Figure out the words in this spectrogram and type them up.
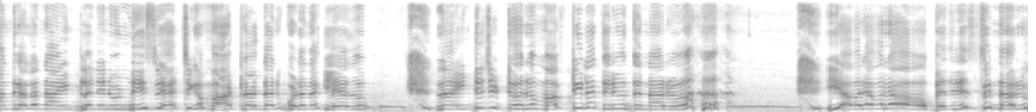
ఆంధ్రాలో నా ఇంట్లో నేను ఉండి స్వేచ్ఛగా మాట్లాడడానికి కూడా నాకు లేదు. నా ఇంటి చుట్టూరు మఫ్టీలో తిరుగుతున్నారు. ఎవరెవరో బెదిరిస్తున్నారు.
